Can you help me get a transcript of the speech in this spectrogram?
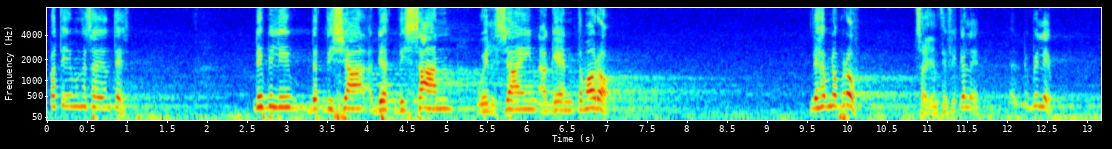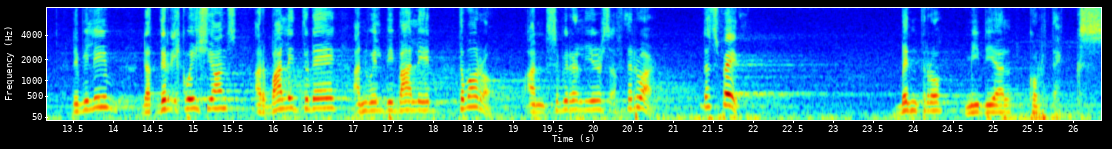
Pati yung mga scientists. They believe that the, that the sun will shine again tomorrow. They have no proof, scientifically. They believe. They believe that their equations are valid today and will be valid tomorrow and several years afterward. That's faith. Ventromedial cortex.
